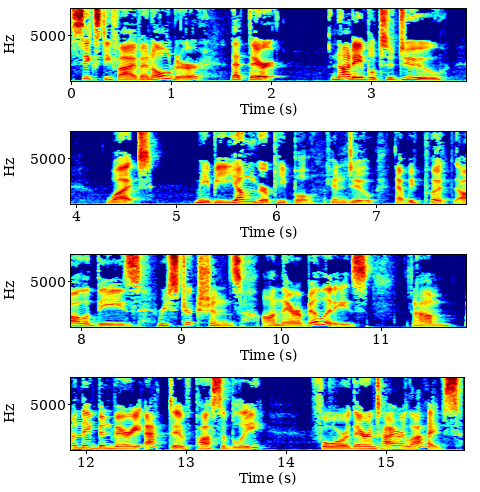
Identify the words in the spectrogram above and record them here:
65 and older, that they're not able to do what maybe younger people can do? That we put all of these restrictions on their abilities um, when they've been very active, possibly for their entire lives.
